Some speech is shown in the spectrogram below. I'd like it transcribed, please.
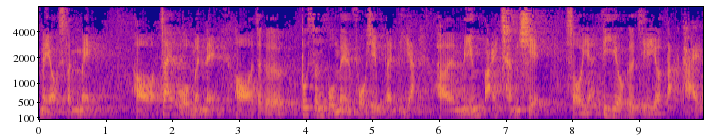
没有生灭，哦，在我们呢，哦，这个不生不灭的佛性本体啊，很明白呈现，所以啊，第六个结又打开了。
